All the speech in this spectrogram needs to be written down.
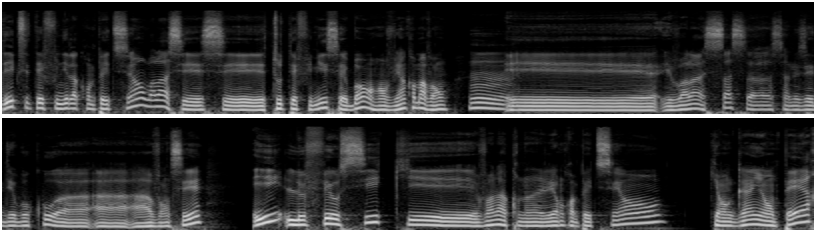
Dès que c'était fini la compétition, voilà, c'est, c'est, tout est fini, c'est bon, on revient comme avant. Hmm. Et, et voilà, ça, ça, ça nous aidait beaucoup à, à- à avancer. Et le fait aussi que, voilà, quand on allait en compétition, qu'on gagne, on perd,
